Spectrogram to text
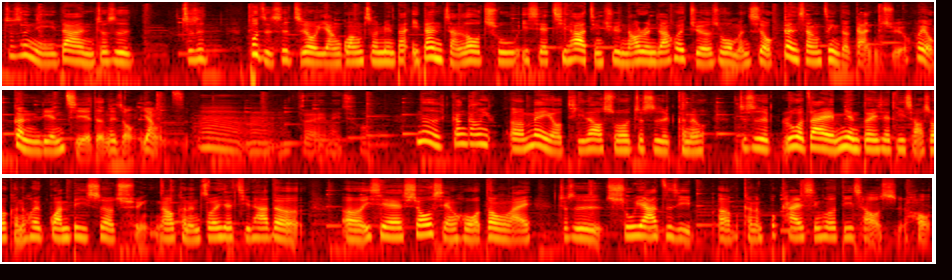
就是你一旦就是就是不只是只有阳光正面，但一旦展露出一些其他的情绪，然后人家会觉得说我们是有更相近的感觉，会有更连结的那种样子。嗯嗯，对，没错。那刚刚呃妹有提到说，就是可能就是如果在面对一些低潮的时候，可能会关闭社群，然后可能做一些其他的。呃，一些休闲活动来就是舒压自己，呃，可能不开心或者低潮的时候。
